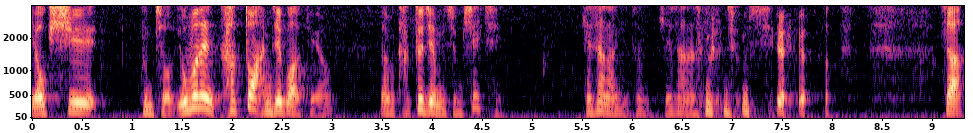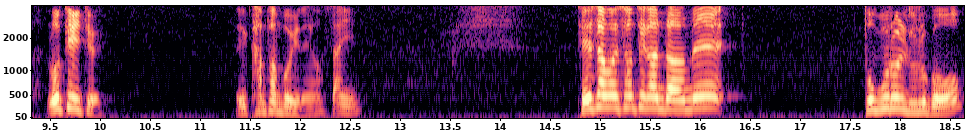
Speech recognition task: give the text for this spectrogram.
역시 근처. 요번엔 각도 안 제거할게요. 여러분 각도 재면 좀 싫지? 계산하기 좀 계산하는 건 좀 싫어요. 자, 로테이트. 여기 간판 보이네요. 사인. 대상을 선택한 다음에 도구를 누르고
